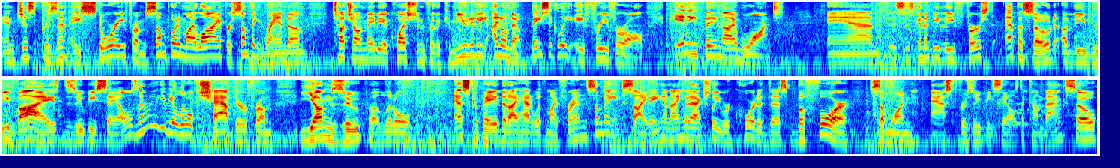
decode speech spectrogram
and just present a story from some point in my life or something random, touch on maybe a question for the community. I don't know. Basically, a free for all. Anything I want. And this is going to be the first episode of the revised Zoupy sails. I'm going to give you a little chapter from Young Zoup, a little escapade that I had with my friends, something exciting, and I had actually recorded this before someone asked for Zoupy Sails to come back, so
